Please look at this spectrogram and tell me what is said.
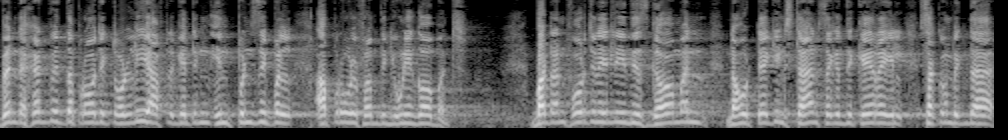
went ahead with the project only after getting in principle approval from the union government. But unfortunately, this government now taking stance against the K-Rail, succumbing the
